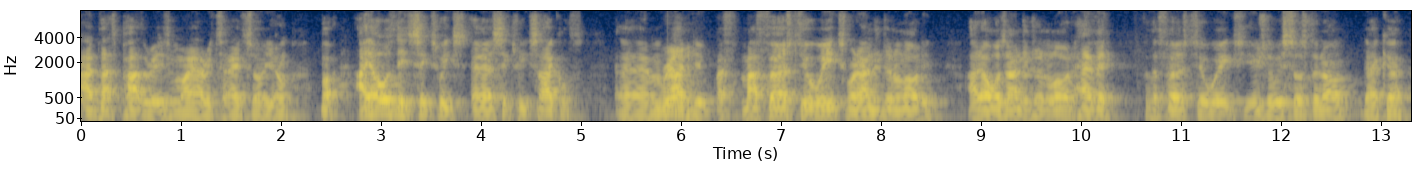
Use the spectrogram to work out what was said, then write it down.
I, that's part of the reason why I retired so young. But I always did six weeks, uh, six week cycles. Um, really? Do, my, my, first two weeks were androgen loaded. I'd always androgen load heavy for the first two weeks, usually with Sustanon, Deca,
